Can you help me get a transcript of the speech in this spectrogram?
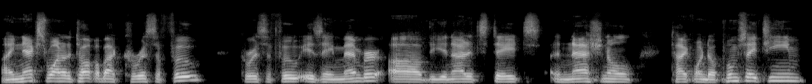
I next wanted to talk about Carissa Fu. Carissa Fu is a member of the United States National Taekwondo Pumse team.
